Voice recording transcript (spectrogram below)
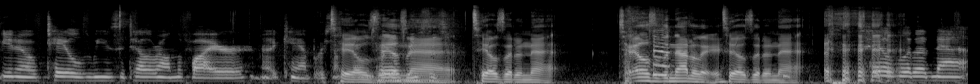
you know, tales we used to tell around the fire at camp or something. Tails, Tails of the of- gnat. Tails of the gnat. Tales of the Nataly. Tails of the gnat. Tales with a gnat.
